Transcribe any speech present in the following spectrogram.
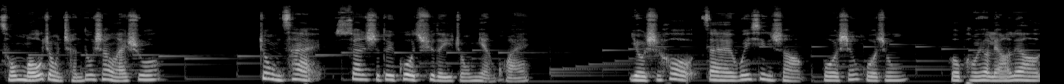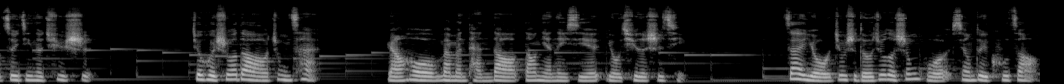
从某种程度上来说，种菜算是对过去的一种缅怀。有时候在微信上或生活中和朋友聊聊最近的趣事，就会说到种菜，然后慢慢谈到当年那些有趣的事情。再有就是德州的生活相对枯燥，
